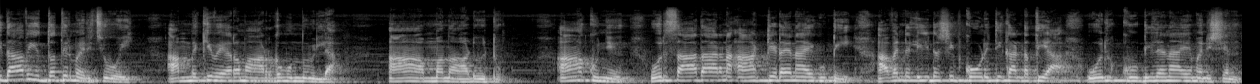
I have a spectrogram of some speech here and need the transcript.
പിതാവ് യുദ്ധത്തിൽ മരിച്ചുപോയി. അമ്മയ്ക്ക് വേറെ മാർഗമൊന്നുമില്ല. ആ അമ്മ നാട് വിട്ടു. ആ കുഞ്ഞ് ഒരു സാധാരണ ആട്ടിടയനായ കുട്ടി അവന്റെ ലീഡർഷിപ്പ് ക്വാളിറ്റി കണ്ടെത്തിയ ഒരു കുടിലനായ മനുഷ്യൻ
